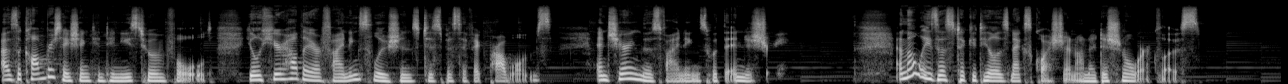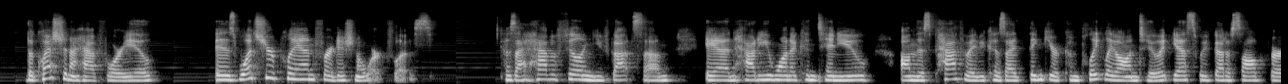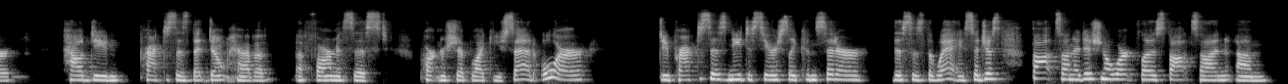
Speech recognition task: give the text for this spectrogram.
As the conversation continues to unfold, you'll hear how they are finding solutions to specific problems and sharing those findings with the industry. And that leads us to Katila's next question on additional workflows the question I have for you is what's your plan for additional workflows? Because I have a feeling you've got some. And how do you want to continue on this pathway? Because I think you're completely onto it. Yes, we've got to solve for how do practices that don't have a, a pharmacist partnership, like you said, or do practices need to seriously consider this is the way? So, just thoughts on additional workflows, thoughts on um,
